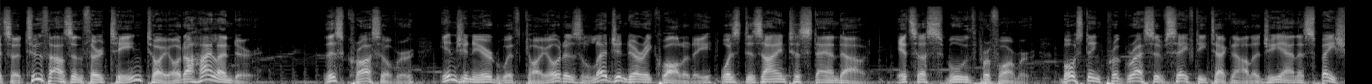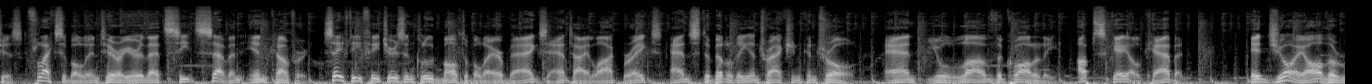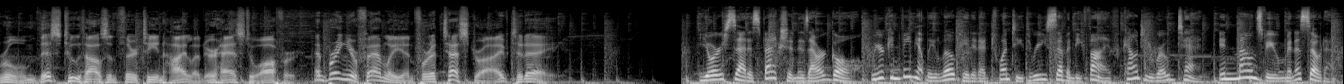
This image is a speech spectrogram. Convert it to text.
It's a 2013 Toyota Highlander. This crossover, engineered with Toyota's legendary quality, was designed to stand out. It's a smooth performer, boasting progressive safety technology and a spacious, flexible interior that seats seven in comfort. Safety features include multiple airbags, anti-lock brakes, and stability and traction control. And you'll love the quality. Upscale cabin. Enjoy all the room this 2013 Highlander has to offer and bring your family in for a test drive today. Your satisfaction is our goal. We're conveniently located at 2375 County Road 10 in Mounds View, Minnesota.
